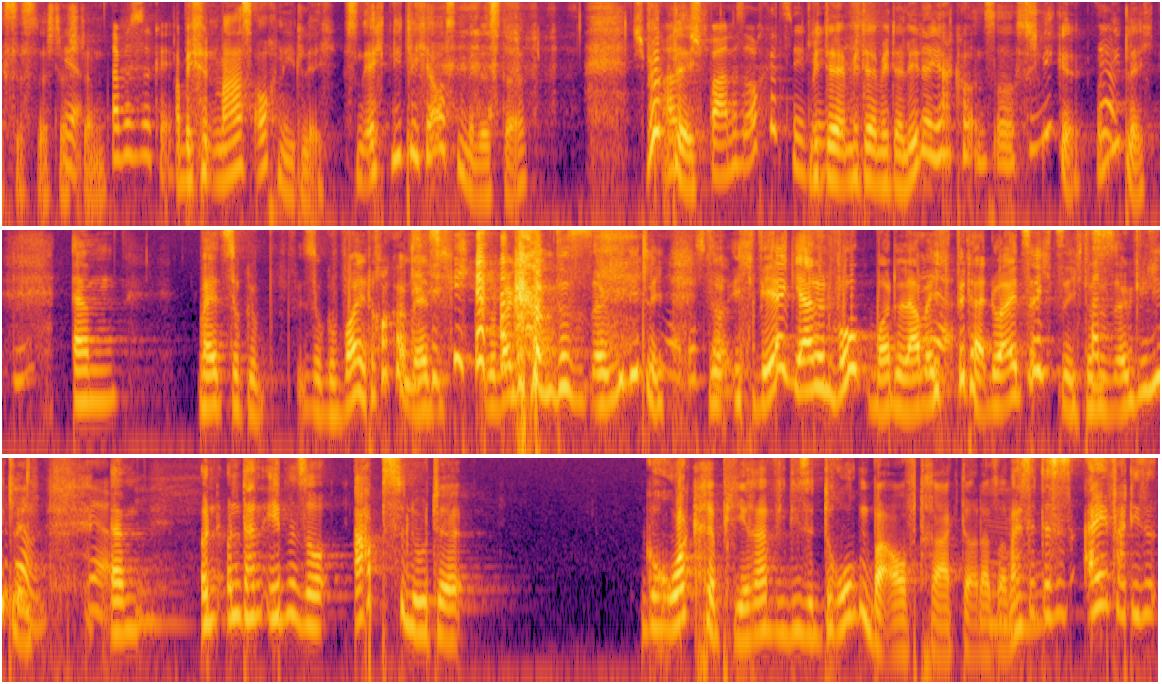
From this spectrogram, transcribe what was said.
sexistisch, das ja. stimmt. Aber ist okay. Aber ich finde Maas auch niedlich. Ist ein echt niedlicher Außenminister. Spahn, wirklich. Spahn ist auch ganz niedlich. Mit der, mit, der, mit der Lederjacke und so. Ist schnieke und Ja. niedlich. Ähm, weil es so, ge, so gewollt rockermäßig rüberkam, das ist irgendwie niedlich. Ja, das so, ich wäre gerne ein Vogue-Model, aber Ja. ich bin halt nur 1,60. Das Fand- ist irgendwie niedlich. Ja. Ähm, und, und dann eben so absolute Rohrkrepierer wie diese Drogenbeauftragte oder so. Mhm. Weißt du, das ist einfach, diese,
